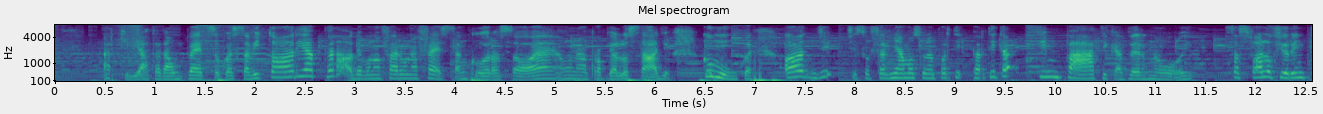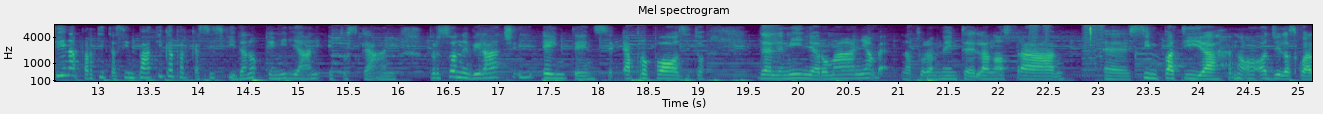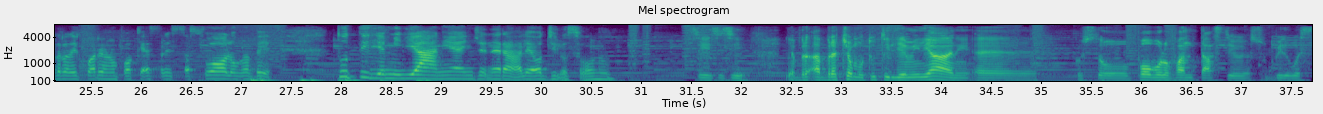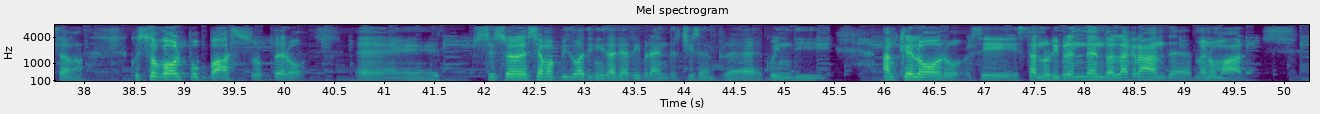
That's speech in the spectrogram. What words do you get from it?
archiviata da un pezzo questa vittoria, però devono fare una festa ancora, so, eh? una proprio allo stadio. Comunque, oggi ci soffermiamo su una partita simpatica per noi. Sassuolo-Fiorentina, partita simpatica perché si sfidano emiliani e toscani, persone viraci e intense. E a proposito dell'Emilia Romagna, beh, naturalmente la nostra eh, simpatia, no? oggi la squadra del cuore non può che essere il Sassuolo, vabbè, tutti gli emiliani eh, in generale oggi lo sono. Sì, sì, sì, Abbra- abbracciamo tutti gli emiliani, eh, questo popolo fantastico che ha subito questa, questo colpo basso, però eh, siamo abituati in Italia a riprenderci sempre, eh, quindi anche loro si stanno riprendendo alla grande, meno male,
